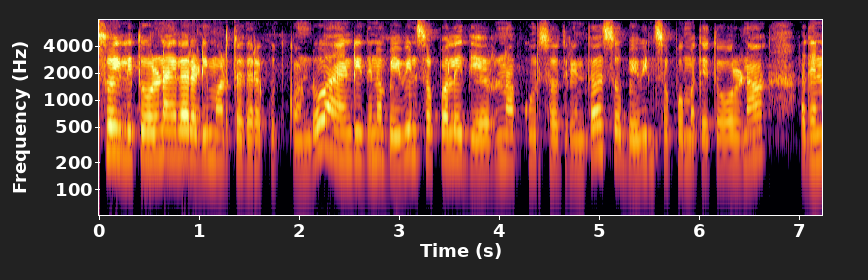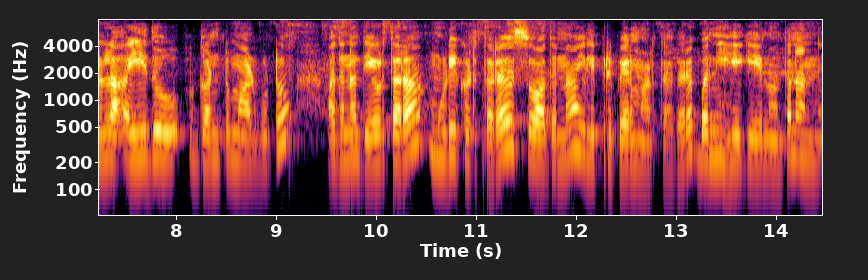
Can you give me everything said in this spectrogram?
ಸೊ ಇಲ್ಲಿ ತೋರಣ ಎಲ್ಲ ರೆಡಿ ಮಾಡ್ತಾ ಇದ್ದಾರೆ ಕೂತ್ಕೊಂಡು. ಆ್ಯಂಡ್ ಇದನ್ನು ಬೇವಿನ ಸೊಪ್ಪಲ್ಲಿ ದೇವ್ರನ್ನ ಕೂರಿಸೋದ್ರಿಂದ ಸೊ ಬೇವಿನ ಸೊಪ್ಪು ಮತ್ತು ತೋರಣ, ಅದನ್ನೆಲ್ಲ ಐದು ಗಂಟು ಮಾಡಿಬಿಟ್ಟು ಅದನ್ನು ದೇವ್ರ ಥರ ಮುಡಿ ಕಟ್ತಾರೆ. ಸೊ ಅದನ್ನು ಇಲ್ಲಿ ಪ್ರಿಪೇರ್ ಮಾಡ್ತಾ ಇದ್ದಾರೆ ಬನ್ನಿ ಹೇಗೆ ಏನು ಅಂತ ನಾನು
